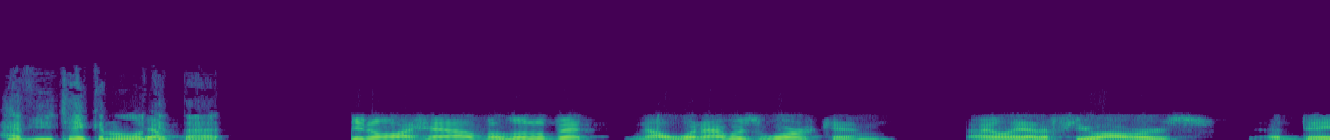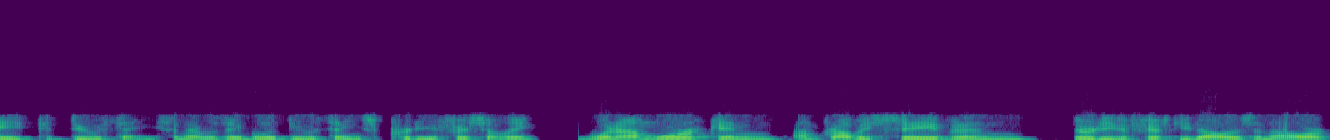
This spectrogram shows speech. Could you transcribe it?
Have you taken a look yep. at that? You know, I have a little bit. Now, when I was working, I only had a few hours a day to do things, and I was able to do things pretty efficiently. When I'm working, I'm probably saving thirty to fifty dollars an hour.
